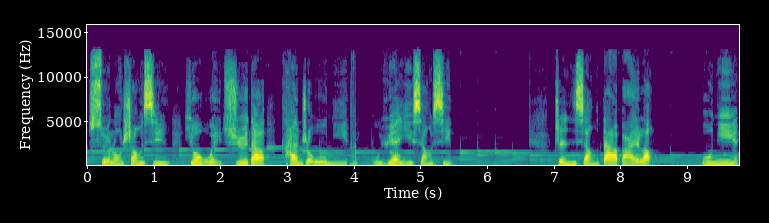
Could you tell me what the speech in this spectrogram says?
穗龙伤心又委屈地看着乌尼，不愿意相信。真相大白了，乌尼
